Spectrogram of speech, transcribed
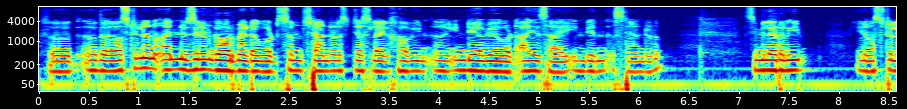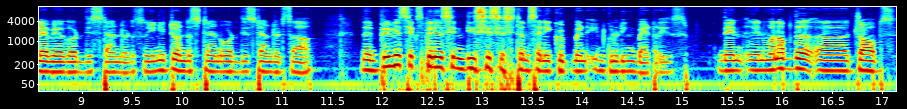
So uh, the Australian and New Zealand government have got some standards just like how in uh, India we have got ISI Indian standard similarly in Australia we have got this standard so you need to understand what these standards are. Then previous experience in DC systems and equipment including batteries. Then in one of the uh, jobs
